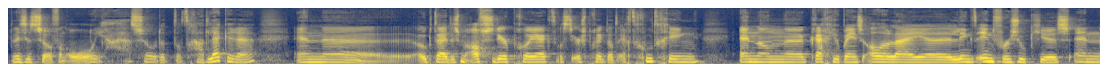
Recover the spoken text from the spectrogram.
dan is het zo van, oh ja, zo, dat, dat gaat lekker hè. En uh, ook tijdens mijn afstudeerproject was het eerste project dat echt goed ging. En dan uh, krijg je opeens allerlei uh, LinkedIn-verzoekjes en,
